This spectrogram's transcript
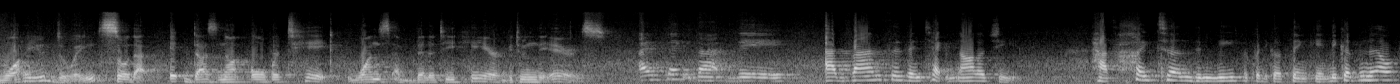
what are you doing so that it does not overtake one's ability here between the ears? I think that the advances in technology have heightened the need for critical thinking because now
